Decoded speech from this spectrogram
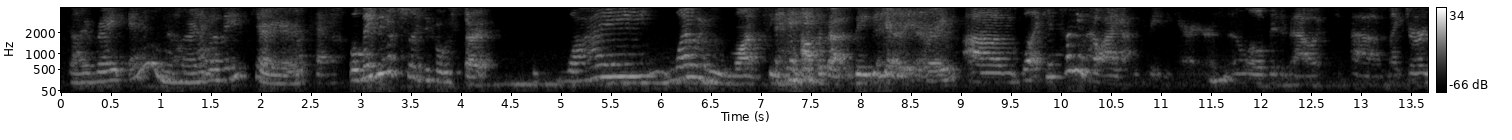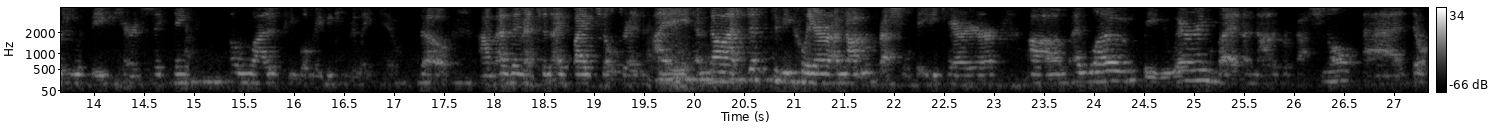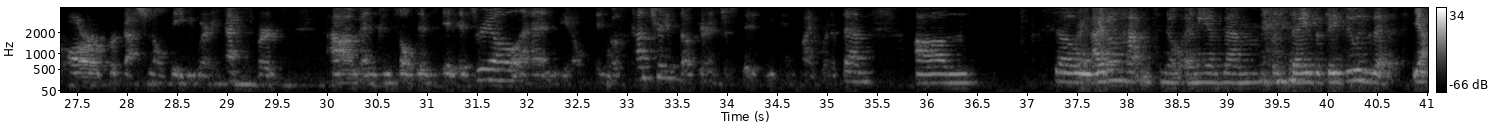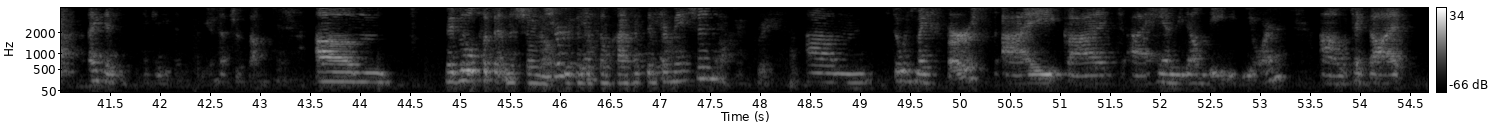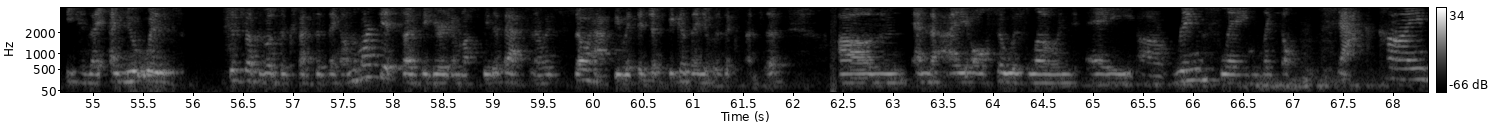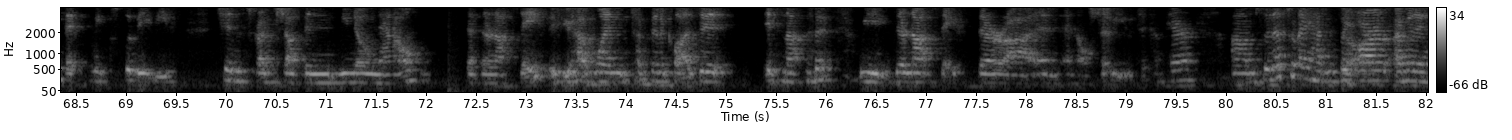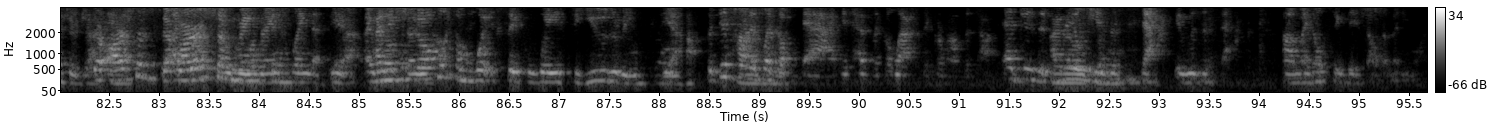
dive right in and learn about baby carriers. Okay. Well, maybe actually before we start, why why would we want to talk about baby carrier, right? Um, well, I can tell you how I got into baby and a little bit about um, my journey with baby carriers, which I think a lot of people maybe can relate to. So, um, as I mentioned, I have five children. I am not, just to be clear, I'm not a professional baby carrier. Um, I love baby wearing, but I'm not a professional. Uh, there are professional baby wearing experts um, and consultants in Israel and you know in most countries. So if you're interested, you can find one of them. So I don't happen to know any of them per se, but they do exist. Yeah, I can I can even put you in touch with some. Um, Maybe so, we'll put that in the show notes. Sure, we can yeah. get some contact information. Yeah. Okay, great. Um, so with my first, I got a hand-me-down baby Bjorn, um, which I thought because I, I knew it was just about the most expensive thing on the market, so I figured it must be the best, and I was so happy with it just because I knew it was expensive. Um, and Also was loaned a uh, ring sling, like the sack kind that makes the baby's chin scrunch up. And we know now that they're not safe. If you have one tucked in a closet, it's not. We they're not safe. They're uh, and and I'll show you to compare. Um, so that's what I had with there are. I'm gonna interject. There are some. There I are some ring, ring sling. That's yeah. I and you can also some safe ways to use a ring sling. Yeah, but this one is like a bag. It has like elastic around the top edges. It I really is a sack. It was a sack. Um, I don't think they sell them anymore.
